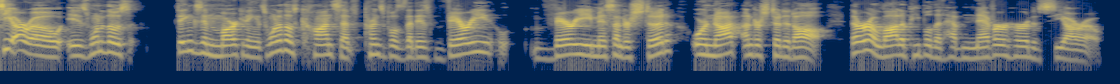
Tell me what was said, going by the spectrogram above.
CRO is one of those things in marketing, it's one of those concepts, principles that is very, very misunderstood or not understood at all. There are a lot of people that have never heard of CRO.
